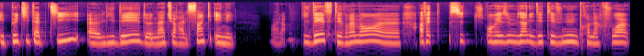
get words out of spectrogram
Et petit à petit, l'idée de Natural 5 est née. Voilà. L'idée, c'était vraiment. Euh, en fait, si on résume bien, l'idée t'est venue une première fois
